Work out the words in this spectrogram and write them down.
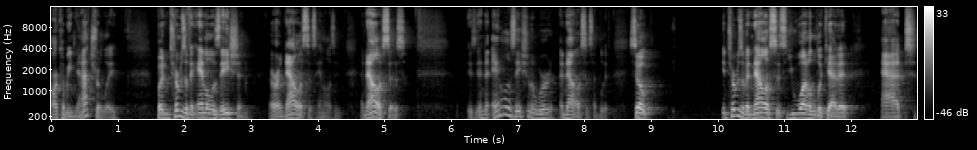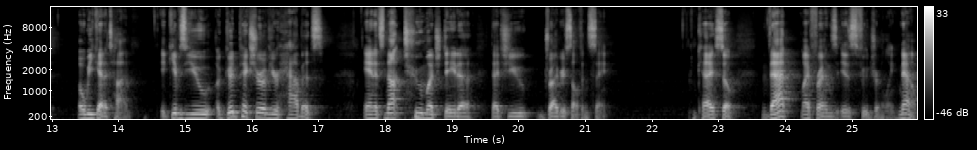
are coming naturally. But in terms of analyzation or analysis, analysis, analysis is an analyzation a word? Analysis, I believe. So, in terms of analysis, you want to look at it at a week at a time. It gives you a good picture of your habits, and it's not too much data that you drive yourself insane. Okay, so that, my friends, is food journaling. Now,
